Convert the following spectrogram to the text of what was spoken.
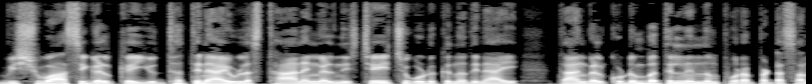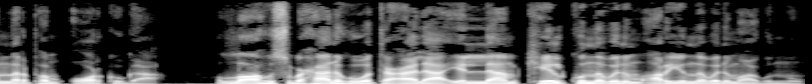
വിശ്വാസികൾക്ക് യുദ്ധത്തിനായുള്ള സ്ഥാനങ്ങൾ നിശ്ചയിച്ചു കൊടുക്കുന്നതിനായി താങ്കൾ കുടുംബത്തിൽ നിന്നും പുറപ്പെട്ട സന്ദർഭം ഓർക്കുക. അള്ളാഹു സുബഹാനുഹൂവറ്റ ആല എല്ലാം കേൾക്കുന്നവനും അറിയുന്നവനുമാകുന്നു.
